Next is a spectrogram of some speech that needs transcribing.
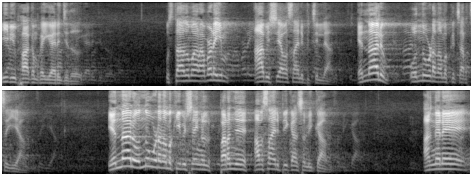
ഈ വിഭാഗം കൈകാര്യം ചെയ്തത്. ഉസ്താദുമാർ അവിടെയും ആ വിഷയം അവസാനിപ്പിച്ചില്ല. എന്നാലും ഒന്നുകൂടെ നമുക്ക് ചർച്ച ചെയ്യാം. എന്നാൽ ഒന്നുകൂടെ നമുക്ക് ഈ വിഷയങ്ങൾ പറഞ്ഞ് അവസാനിപ്പിക്കാൻ ശ്രമിക്കാം. അങ്ങനെ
